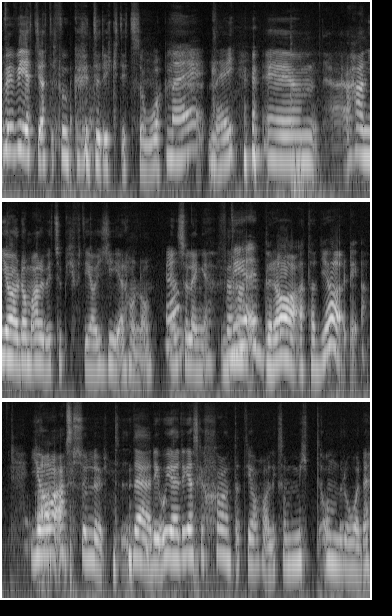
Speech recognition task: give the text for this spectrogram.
Vi vet ju att det funkar inte riktigt så. Nej. Nej. Ehm, han gör de arbetsuppgifter jag ger honom Ja. än så länge. Det han, är bra att han gör det. Ja absolut, det är det. Och jag- det är ganska skönt att jag har liksom mitt område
